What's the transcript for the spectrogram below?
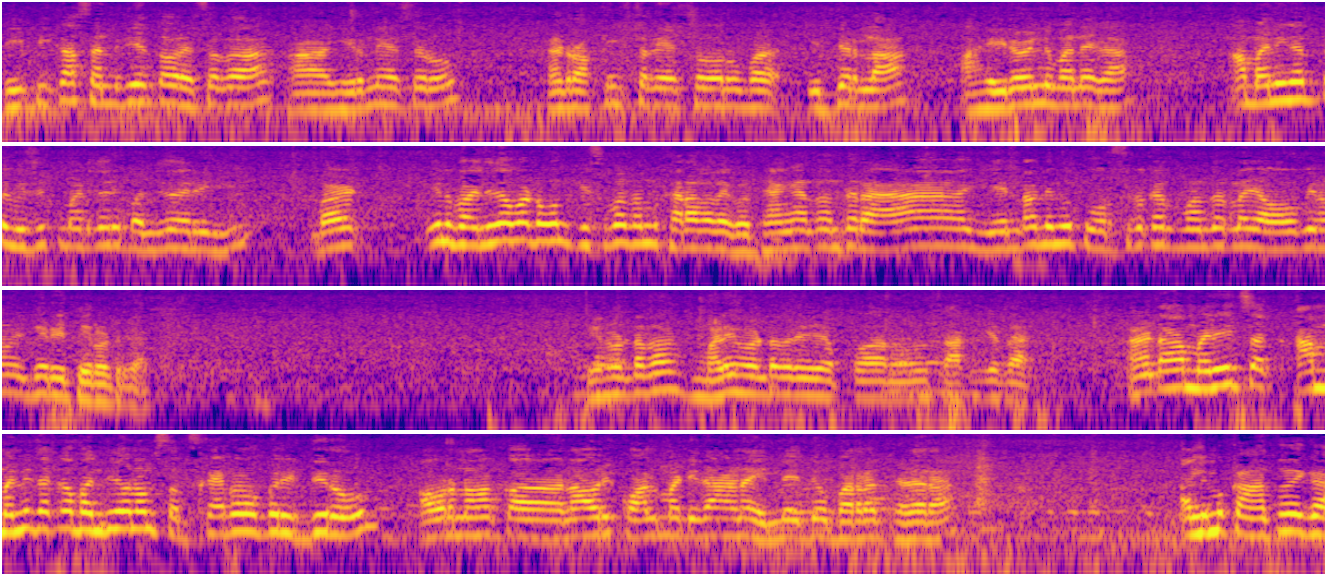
ದೀಪಿಕಾ ಸನ್ನಿಧಿ ಅಂತ ಅವ್ರ ಹೆಸರು ಆ ಹೀರೋನ ಹೆಸರು. ಆ್ಯಂಡ್ ರಾಕಿಂಗ್ ಸ್ಟಾರ್ ಹೆಸರು ಅವರು ಇದ್ದಿರಲ್ಲ ಆ ಹೀರೋಯಿನ್ ಮನೆಗೆ. ಆ ಮನೆಗಂತ ವಿಸಿಟ್ ಮಾಡಿದ್ರಿ ಈಗ. ಬಟ್ ಇಲ್ಲಿ ಬಂದಿದೆ ಬಟ್ ಒಂದು ಕಿಸ್ಮತ್ ನಮ್ಗೆ ಖರಾಬ್ ಗೊತ್ತು. ಅಂತಂದ್ರೆ ಏನಾರ ನಿಮಗೆ ತೋರಿಸ್ಬೇಕಂತ ಬಂದಿರಲ್ಲ ಯಾವಾಗ ಭೀ ನಾವು ಇದೇ ರೀತಿ ನೋಡ್ರಿ ಏನು ಹೊಂಟದ? ಮಳೆ ಹೊಂಟದ್ರಿ ಅಪ್ಪ ನಾವು ಸಾಕಾಗ್ಯದ. ಅಂಡ್ ಆ ಮನೆ ಆ ಮನೆ ತಕ್ಕ ಬಂದಿದ್ದೇವೆ ನಮ್ಮ ಸಬ್ಸ್ಕ್ರೈಬರ್ ಒಬ್ಬರು ಇದ್ದಿರು. ಅವ್ರು ನಾವು ನಾವು ಅವ್ರಿಗೆ ಕಾಲ್ ಮಾಡಿದ ಅಣ್ಣ ಇಲ್ಲೇ ಇದ್ದೇವೆ ಬರ್ರ ಅಂತ ಹೇಳ್ಯಾರ. ಅಲ್ಲಿ ನಿಮ್ಗೆ ಕಾಣ್ತದೆ ಈಗ?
